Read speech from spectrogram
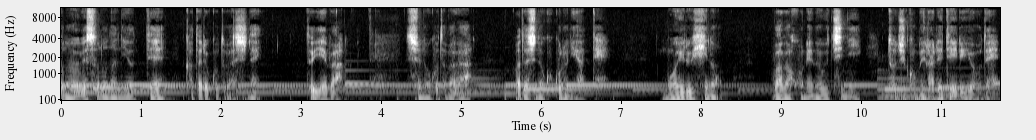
この上その名によって語ることはしない。と言えば主の言葉が私の心にあって燃える火の我が骨の内に閉じ込められているようで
